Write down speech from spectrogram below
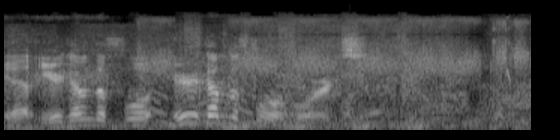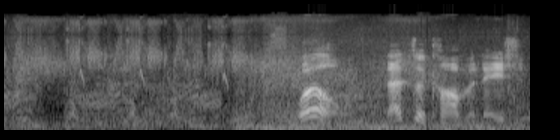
Yeah, here come the floor. Here come the floorboards. Well, that's a combination.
